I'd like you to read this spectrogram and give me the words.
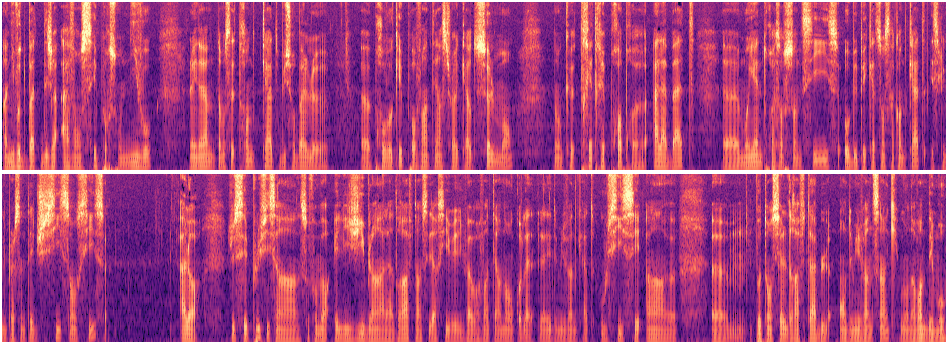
un, niveau de batte déjà avancé pour son niveau. L'année dernière, notamment, c'est 34 buts sur balle euh, euh, provoqués pour 21 strikeouts seulement. Donc euh, très très propre à la batte. moyenne 366, OBP 454 et slugging percentage 606. Alors, je ne sais plus si c'est un sophomore éligible hein, à la draft, hein, c'est-à-dire s'il va avoir 21 ans au cours de l'année 2024, ou si c'est un potentiel draftable en 2025, ou on invente des mots,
